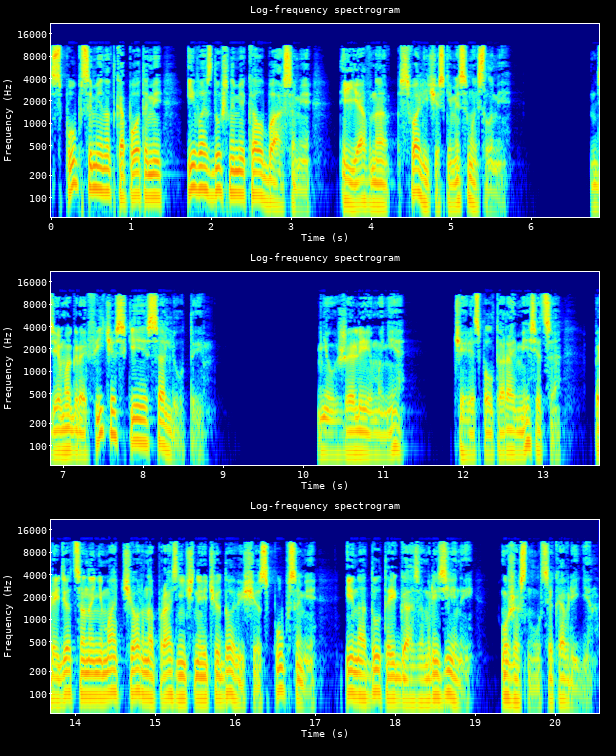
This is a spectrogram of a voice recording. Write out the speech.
с пупсами над капотами и воздушными колбасами, явно с фаллическими смыслами. Демографические салюты. Неужели и мне через полтора месяца придется нанимать черно-праздничные чудовища с пупсами и надутой газом резиной, ужаснулся Ковригин.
